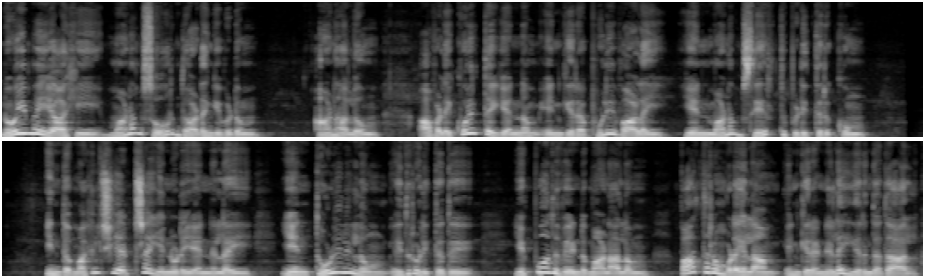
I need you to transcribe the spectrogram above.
நோய்மையாகி மனம் சோர்ந்து அடங்கிவிடும். ஆனாலும் அவளை குறித்த எண்ணம் என்கிற புலிவாளை என் மனம் சேர்த்து பிடித்திருக்கும். இந்த மகிழ்ச்சியற்ற என்னுடைய நிலை என் தொழிலிலும் எதிரொலித்தது. எப்போது வேண்டுமானாலும் பாத்திரம் உடையலாம் என்கிற நிலை இருந்ததால்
